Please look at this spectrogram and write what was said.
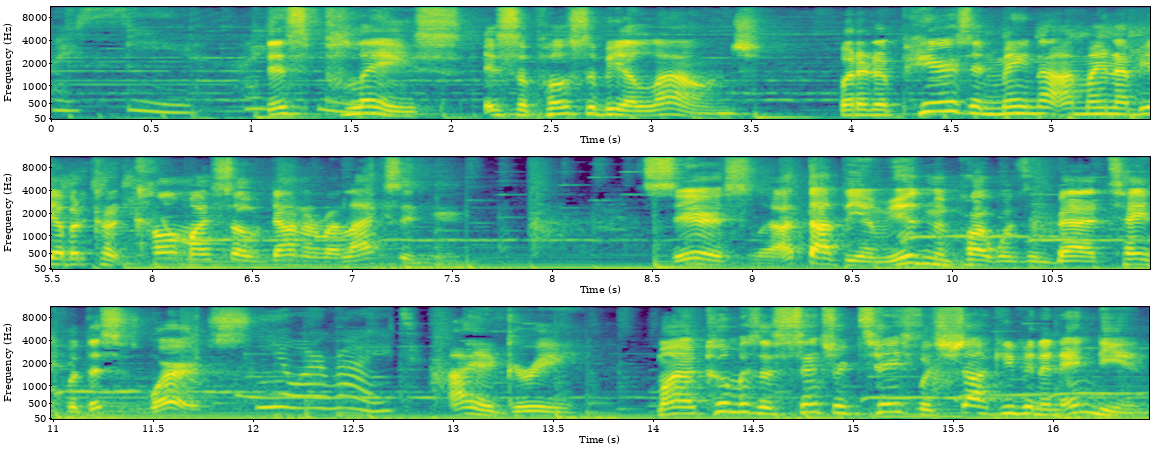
I see. I This see. place is supposed to be a lounge, but it appears and may not I might not be able to calm myself down and relax in here. Seriously, I thought the amusement park was in bad taste, but this is worse. You are right. I agree. Monokuma's eccentric taste would shock even an Indian.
